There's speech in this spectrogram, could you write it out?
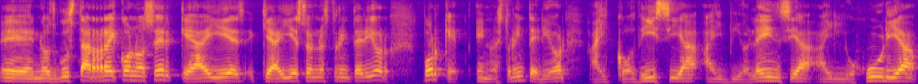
eh, nos gusta reconocer que hay, es, que hay eso en nuestro interior, porque en nuestro interior hay codicia, hay violencia, hay lujuria,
